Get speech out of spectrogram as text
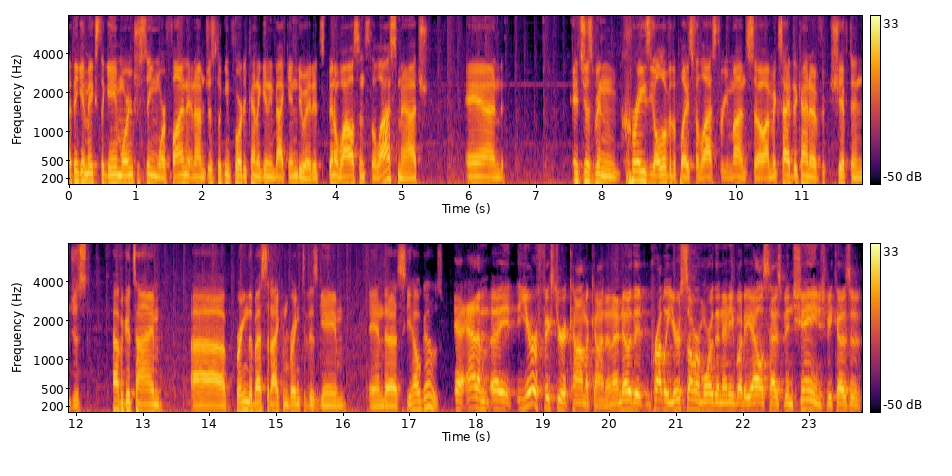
I think it makes the game more interesting, more fun, and I'm just looking forward to kind of getting back into it. It's been a while since the last match, and it's just been crazy all over the place for the last three months. So I'm excited to kind of shift and just have a good time, uh, bring the best that I can bring to this game, and uh, see how it goes. Yeah, Adam, uh, you're a fixture at Comic Con, and I know that probably your summer more than anybody else has been changed because of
